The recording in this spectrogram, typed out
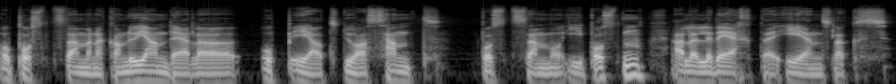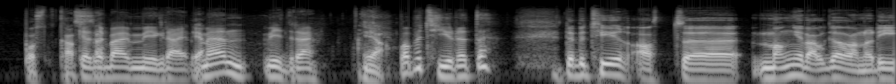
Og poststemmene kan du gjendele opp i at du har sendt poststemmer i posten, eller levert det i en slags postkasse. Okay, det ble mye greier. Ja. Men videre. Ja. Hva betyr dette? Det betyr at uh, mange velgere, når de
